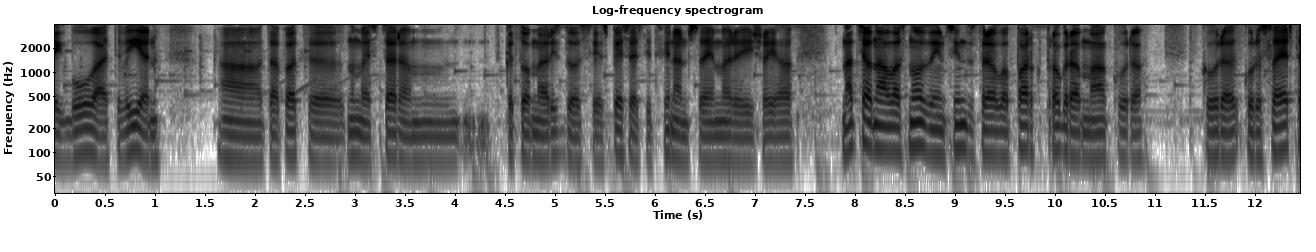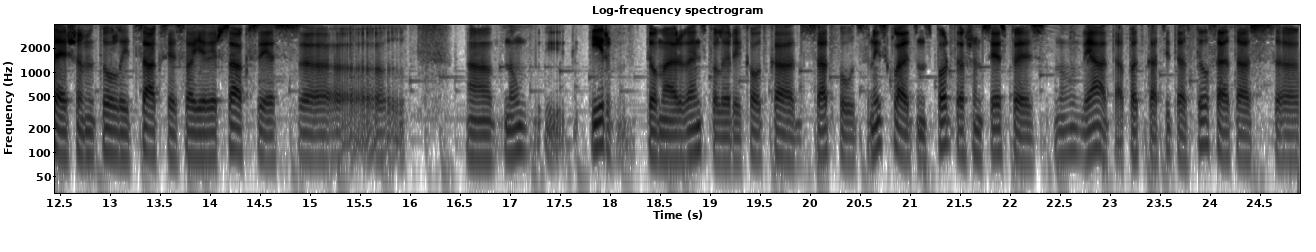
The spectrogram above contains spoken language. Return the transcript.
tiek būvēta viena. Tāpat nu, mēs ceram, ka tomēr izdosies piesaistīt finansējumu arī šajā Nacionālās nozīmes industriālo parku programmā, kura uh, kura, kuras vērtēšana tūlīt sāksies vai jau ir sākusies. Uh, Uh, nu, ir tomēr Ventspēlī arī kaut kādas atpūtas un izklaides un sportošanas iespējas. Nu, jā, tāpat kā citās pilsētās uh,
